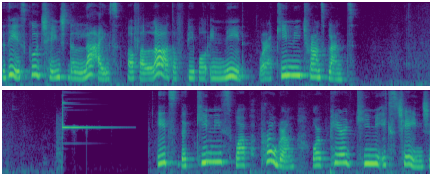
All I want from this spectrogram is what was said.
this could change the lives of a lot of people in need for a kidney transplant. It's the kidney swap program or paired kidney exchange.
